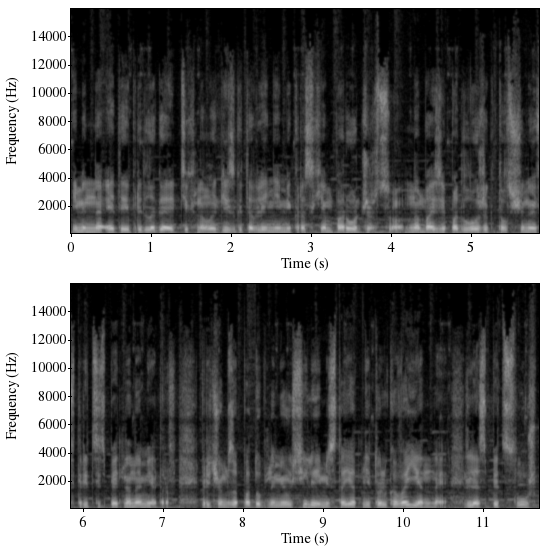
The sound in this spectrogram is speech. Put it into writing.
Именно это и предлагает технология изготовления микросхем по Роджерсу на базе подложек толщиной в 35 нанометров. Причем за подобными усилиями стоят не только военные. Для спецслужб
